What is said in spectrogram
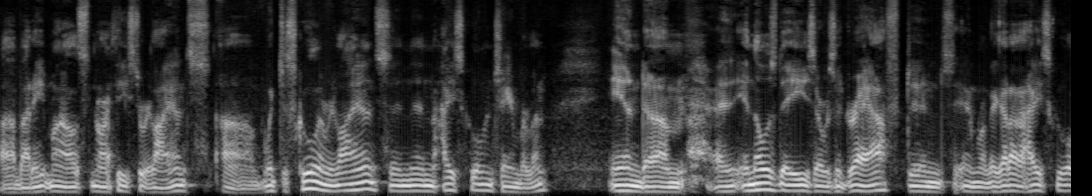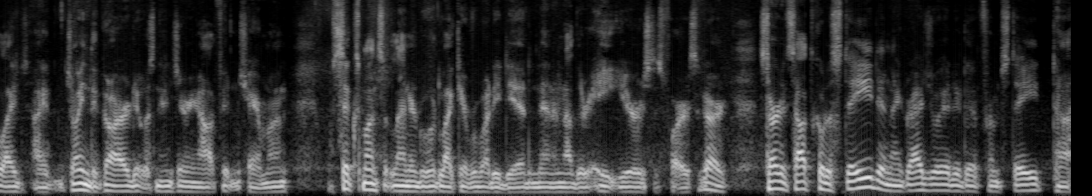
uh, about eight miles northeast of Reliance. Um, went to school in Reliance and then high school in Chamberlain. And, um, in those days, there was a draft, and, and when I got out of high school, I, I joined the Guard. It was an engineering outfit in Chamberlain. Six months at Leonard Wood, like everybody did, and then another eight years as far as the Guard. Started South Dakota State, and I graduated from State. Uh,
